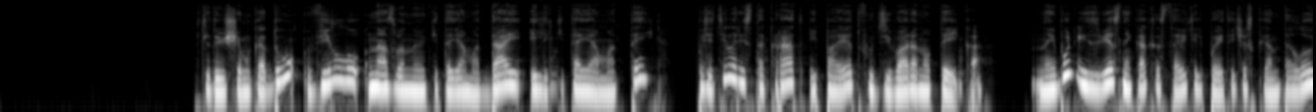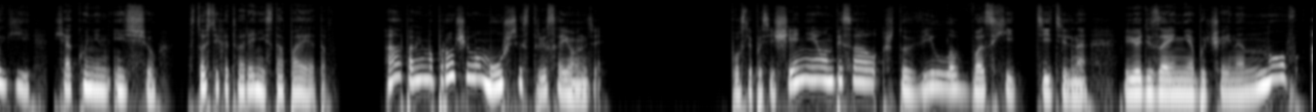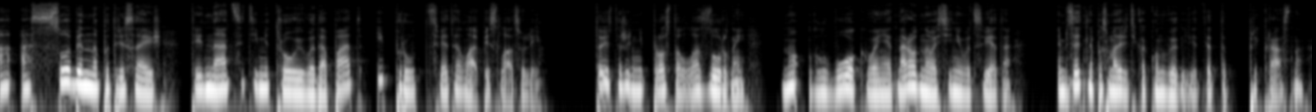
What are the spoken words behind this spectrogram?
В следующем году виллу, названную Китаяма-дай или Китаяма-тей, посетил аристократ и поэт Фудзивара Нотейка, наиболее известный как составитель поэтической антологии Хякунин Ищу «100 стихотворений 100 поэтов», а, помимо прочего, муж сестры Сайонзи. После посещения он писал, что вилла восхитительна, ее дизайн необычайно нов, а особенно потрясающий 13-метровый водопад и пруд цвета лапис-лазули то есть даже не просто лазурный, но глубокого, неоднородного синего цвета. Обязательно посмотрите, как он выглядит, это прекрасно.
